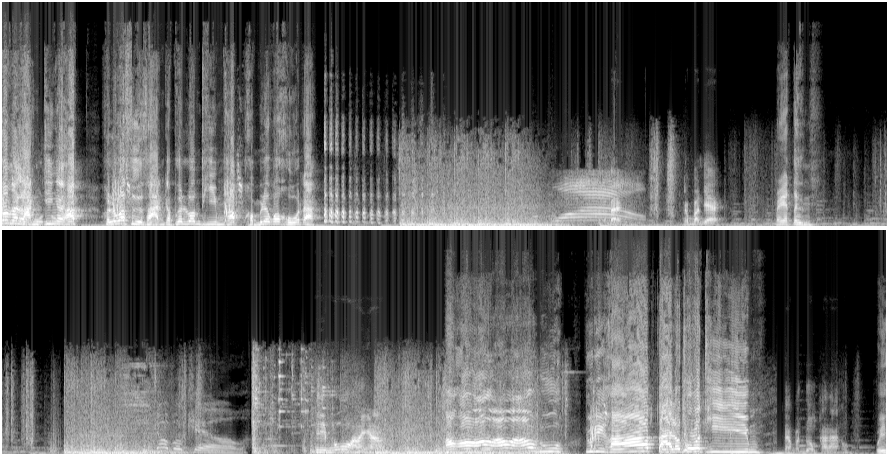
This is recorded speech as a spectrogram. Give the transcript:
ก็กำลังจริงอะครับ เขาเรียกว่าสื่อสารกับเพื่อนร่วมทีมครับเขาไม่เรียกว่าโค้ดอะแตกกับบันแยก ไม่ได้ตึง Double kill. ทีมโง่อะไรอะเอาเอาเอาเอาเอาดู ดูดิครับ ตายแล้วโทษทีม แต่มันดวงภาระโอ้เว้ย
